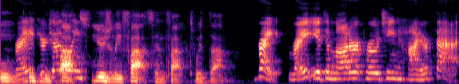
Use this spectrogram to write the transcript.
mm, right? You're juggling usually fat, in fact, with that. Right, right. It's a moderate protein, higher fat.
